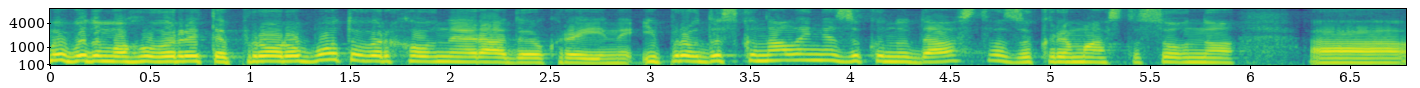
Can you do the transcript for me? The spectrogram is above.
Ми будемо говорити про роботу Верховної Ради України і про вдосконалення законодавства, зокрема стосовно е,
